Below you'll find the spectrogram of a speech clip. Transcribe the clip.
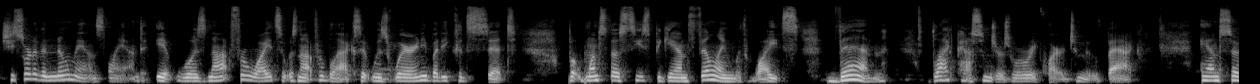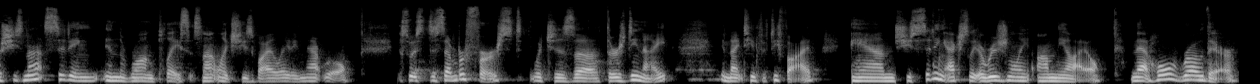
She's sort of in no man's land. It was not for whites, it was not for blacks, it was where anybody could sit. But once those seats began filling with whites, then black passengers were required to move back. And so she's not sitting in the wrong place. It's not like she's violating that rule. So it's December 1st, which is a Thursday night in 1955. And she's sitting actually originally on the aisle. And that whole row there,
